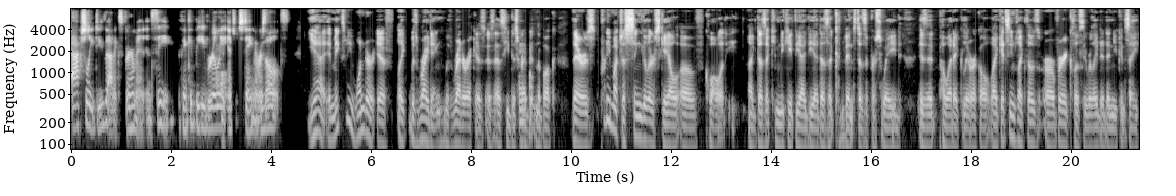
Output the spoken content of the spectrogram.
actually do that experiment and see. I think it'd be really oh. interesting, the results. Yeah, it makes me wonder if, like, with writing, with rhetoric, as as, as he described mm-hmm. it in the book, there's pretty much a singular scale of quality. Like, does it communicate the idea? Does it convince? Does it persuade? Is it poetic, lyrical? Like, it seems like those are very closely related and you can say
